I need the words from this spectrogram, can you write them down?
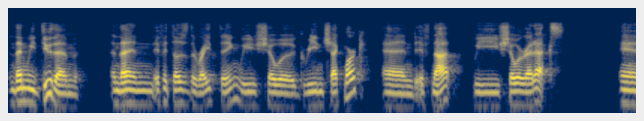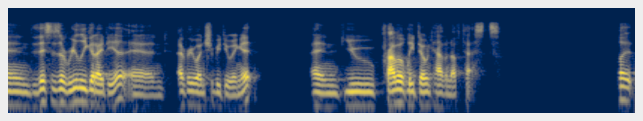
and then we do them, and then if it does the right thing, we show a green check mark, and if not, we show a red X. And this is a really good idea, and everyone should be doing it. And you probably don't have enough tests. But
